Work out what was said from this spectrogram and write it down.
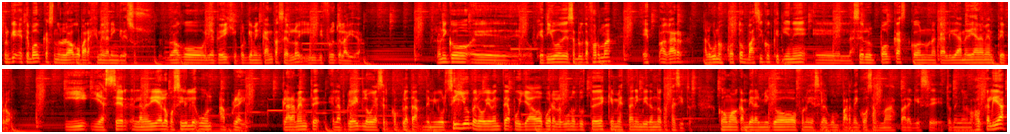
porque este podcast no lo hago para generar ingresos, lo hago, ya te dije, porque me encanta hacerlo y disfruto la vida. El único eh, objetivo de esa plataforma es pagar algunos costos básicos que tiene el hacer un podcast con una calidad medianamente pro y, hacer en la medida de lo posible un upgrade. Claramente el upgrade lo voy a hacer con plata de mi bolsillo, pero obviamente apoyado por algunos de ustedes que me están invitando a cafecitos. Como cambiar el micrófono y hacer algún par de cosas más para que esto tenga la mejor calidad.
